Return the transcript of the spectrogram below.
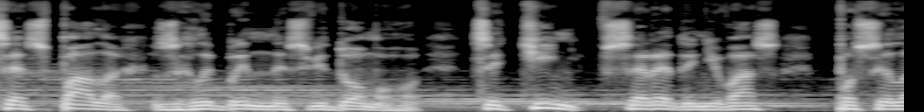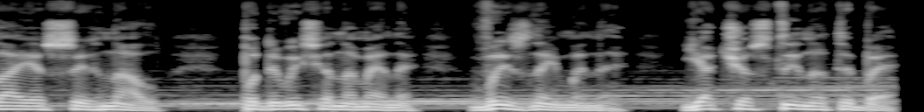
Це спалах з глибин несвідомого, це тінь всередині вас посилає сигнал. Подивися на мене, визнай мене, я частина тебе,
